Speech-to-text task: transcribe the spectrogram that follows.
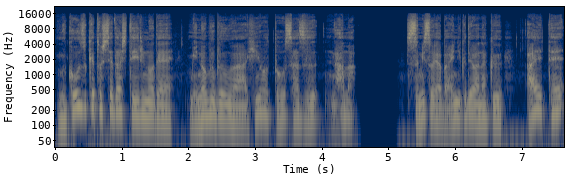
向こう漬けとして出しているので身の部分は火を通さず生。酢味噌や梅肉ではなくあえて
